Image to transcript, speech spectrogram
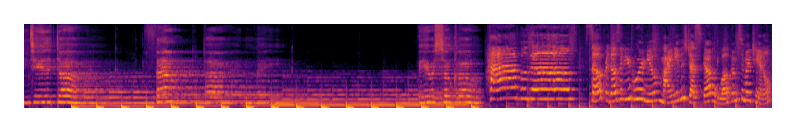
Into the dark. We were so close. Hi, Boogles! So, for those of you who are new, my name is Jessica. Welcome to my channel.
